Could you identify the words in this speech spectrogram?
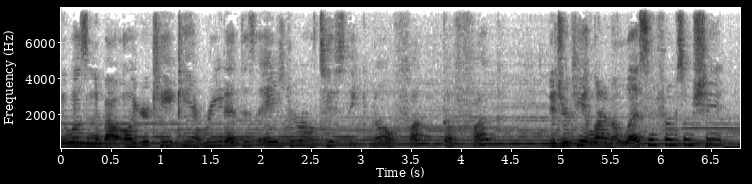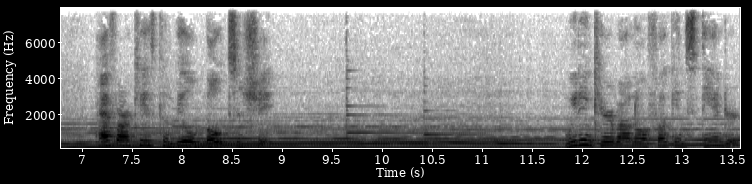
It wasn't about, oh, your kid can't read at this age. You're autistic. No, fuck the fuck. Did your kid learn a lesson from some shit? Half our kids can build boats and shit. We didn't care about no fucking standard.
